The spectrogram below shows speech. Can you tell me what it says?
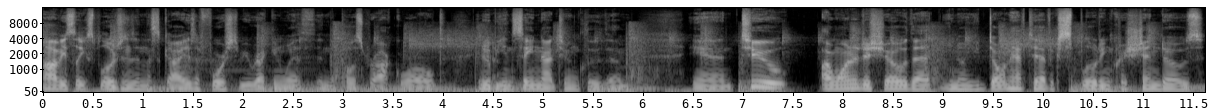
obviously, Explosions in the Sky is a force to be reckoned with in the post rock world. It would be insane not to include them. And two, I wanted to show that you know you don't have to have exploding crescendos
